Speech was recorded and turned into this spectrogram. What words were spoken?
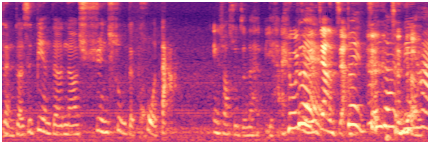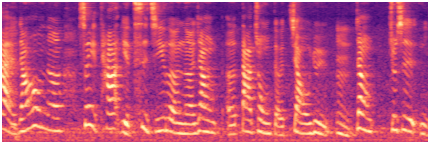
整个是变得呢迅速的扩大。印刷术真的很厉害，我只能对，这样讲。对，真的 很厉害。然后呢，所以它也刺激了呢，让呃大众的教育，嗯，让就是你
